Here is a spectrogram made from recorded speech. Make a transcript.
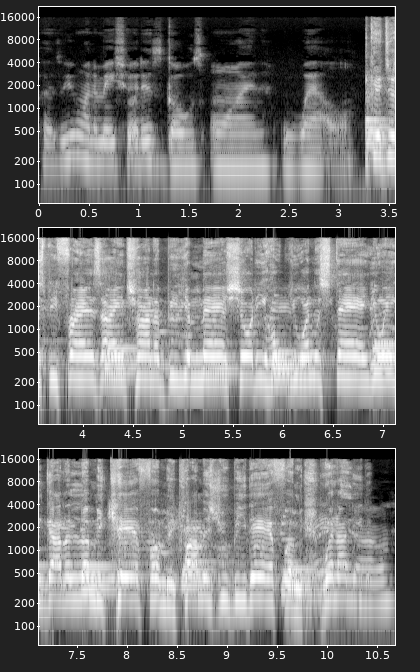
Because we want to make sure this goes on well. We could just be friends. I ain't trying to be your man. Shorty, hope you understand. You ain't got to love me, care for me. Promise you be there for me. when I need so,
